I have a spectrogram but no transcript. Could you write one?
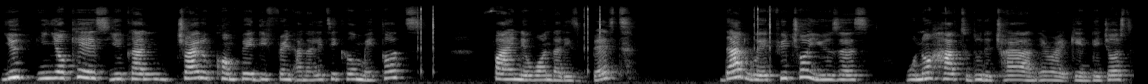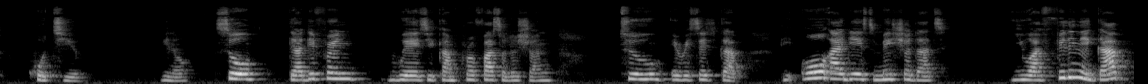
you, in your case, you can try to compare different analytical methods find the one that is best. That way, future users will not have to do the trial and error again. They just quote you, you know. So there are different ways you can profile solution to a research gap. The whole idea is to make sure that you are filling a gap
